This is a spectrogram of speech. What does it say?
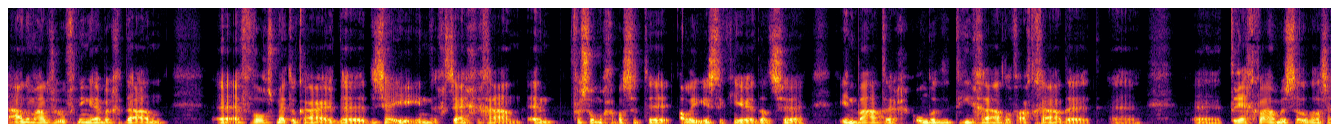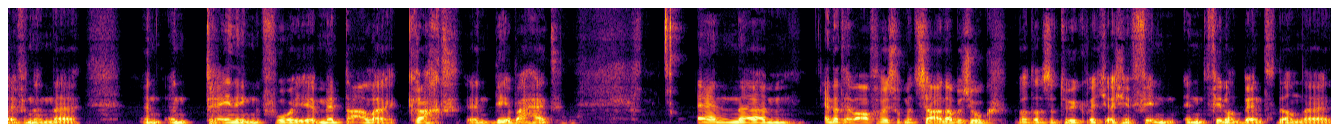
ademhalingsoefeningen hebben gedaan eh, en vervolgens met elkaar de, de zeeën in zijn gegaan. En voor sommigen was het de allereerste keer dat ze in water onder de 10 graden of 8 graden eh, eh, terechtkwamen. Dus dat was even een, eh, een, een training voor je mentale kracht en weerbaarheid. En, ehm, en dat hebben we afgewisseld met saunabezoek. Want dat is natuurlijk, weet je, als je in, fin, in Finland bent, dan, eh,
